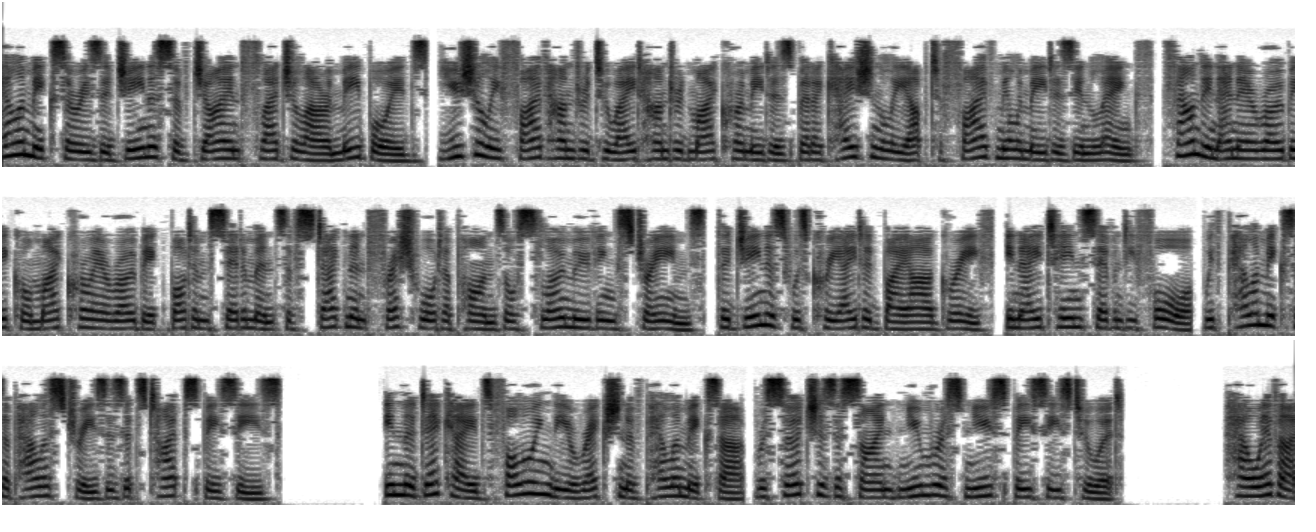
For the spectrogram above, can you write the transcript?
Pelomyxa is a genus of giant flagellar amoeboids, usually 500 to 800 micrometers but occasionally up to 5 millimeters in length, found in anaerobic or microaerobic bottom sediments of stagnant freshwater ponds or slow-moving streams. The genus was created by R. Greeff, in 1874, with Pelomyxa palustris as its type species. In the decades following the erection of Pelomyxa, researchers assigned numerous new species to it. However,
